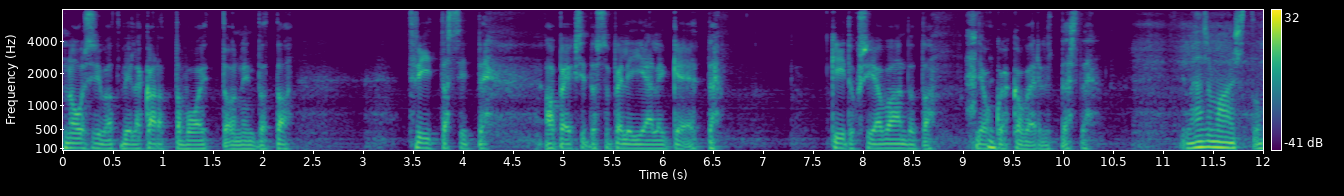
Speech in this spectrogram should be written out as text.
nousisivat vielä karttavoittoon, niin tota, twiittasi sitten Apexi tuossa pelin jälkeen, että kiitoksia vaan tota, joukkuekaverille tästä. Kyllähän se maistuu.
